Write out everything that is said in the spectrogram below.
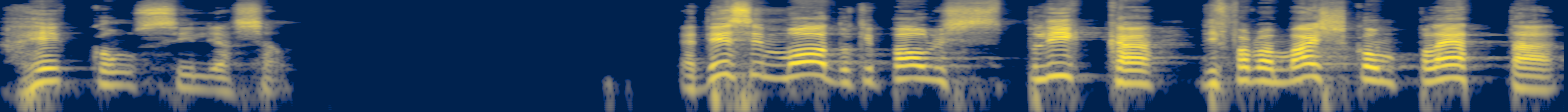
reconciliação. É desse modo que Paulo explica de forma mais completa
